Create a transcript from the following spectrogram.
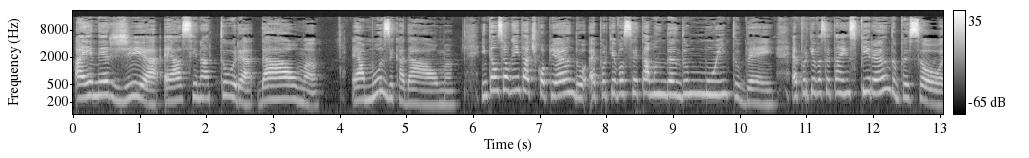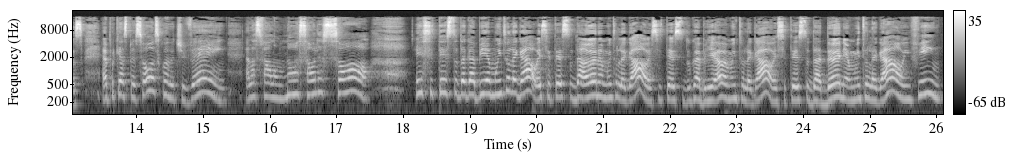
A energia é a assinatura da alma é a música da alma. Então, se alguém está te copiando, é porque você está mandando muito bem, é porque você está inspirando pessoas, é porque as pessoas, quando te veem, elas falam: Nossa, olha só, esse texto da Gabi é muito legal, esse texto da Ana é muito legal, esse texto do Gabriel é muito legal, esse texto da Dani é muito legal, enfim.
